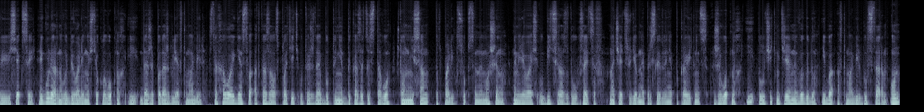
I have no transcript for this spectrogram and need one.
вивисекцией регулярно выбивали ему стекла в окнах и даже подожгли автомобиль. Страховое агентство отказалось платить, утверждая, будто нет доказательств того, что он не сам подпалил собственную машину, намереваясь убить сразу двух зайцев, начать судебное преследование покровительниц животных животных и получить материальную выгоду, ибо автомобиль был старым. Он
